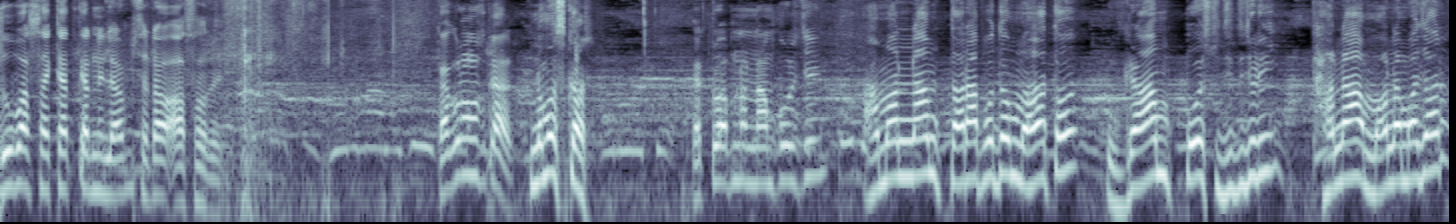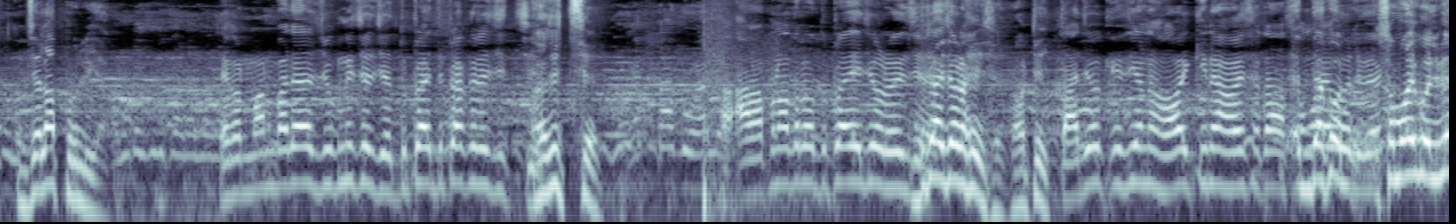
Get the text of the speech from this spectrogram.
দুবার সাক্ষাৎকার নিলাম, সেটাও আসরে। কাকু নমস্কার। নমস্কার। একটু আপনার নাম পরিচয়? আমার নাম তারাপদ মাহাতো গ্রাম পোস্ট জিতিজুড়ি থানা মানাবাজার জেলা পুরুলিয়া। এখন মানবাজার যুগনি চলছে দুটাই দুটা করে জিতছে। দিচ্ছে আর আপনাদেরও দুটাই জোর হয়েছে? দুটাই জোড়া হয়েছে হ্যাঁ ঠিক। তাজেও কি যেন হয় কি না হয় সেটা দেখুন বলবে। সময় বলবে।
